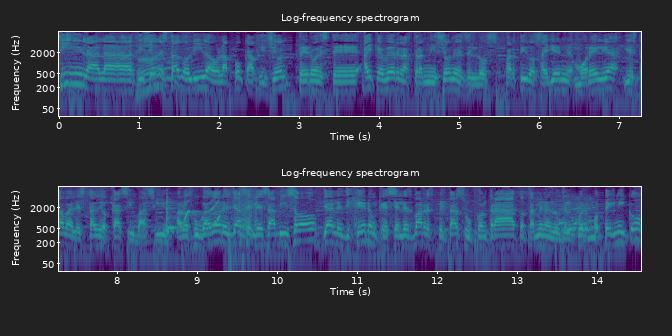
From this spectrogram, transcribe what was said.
Sí, la, la afición está dolida o la poca afición, pero este, hay que ver las transmisiones de los partidos allí en Morelia y estaba el estadio casi vacío. A los jugadores ya se les avisó, ya les dijeron que se les va a respetar su contrato, también a los del cuerpo técnico,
